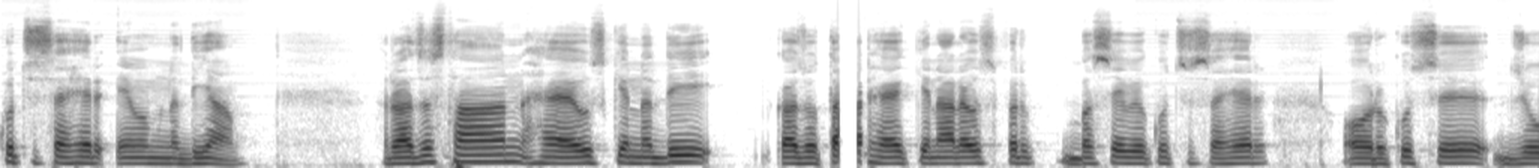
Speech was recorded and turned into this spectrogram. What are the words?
कुछ शहर एवं नदियाँ। राजस्थान है उसके नदी का जो तट है, किनारा उस पर बसे हुए कुछ शहर और कुछ जो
